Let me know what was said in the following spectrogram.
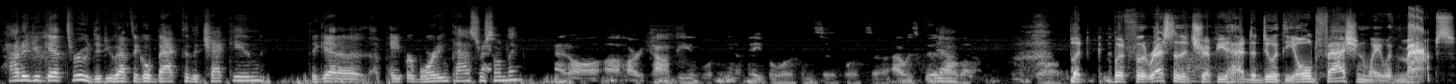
How did you get through? Did you have to go back to the check-in to get a, a paper boarding pass or something? had all a hard copy of you know paperwork and so forth, so I was good Yeah. all that. All- but but for the rest of the trip, you had to do it the old-fashioned way with maps.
